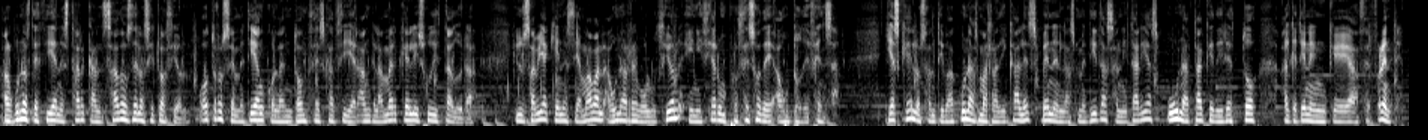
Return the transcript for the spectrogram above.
Algunos decían estar cansados de la situación, otros se metían con la entonces canciller Angela Merkel y su dictadura, y los había quienes llamaban a una revolución e iniciar un proceso de autodefensa. Y es que los antivacunas más radicales ven en las medidas sanitarias un ataque directo al que tienen que hacer frente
